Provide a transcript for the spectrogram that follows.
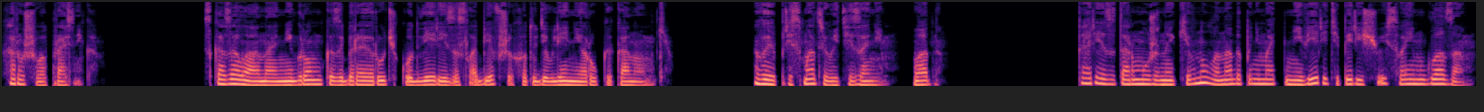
«Хорошего праздника», — сказала она, негромко забирая ручку двери из ослабевших от удивления рук экономки. «Вы присматривайте за ним, ладно?» Тария заторможенно кивнула, надо понимать, не веря теперь еще и своим глазам.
